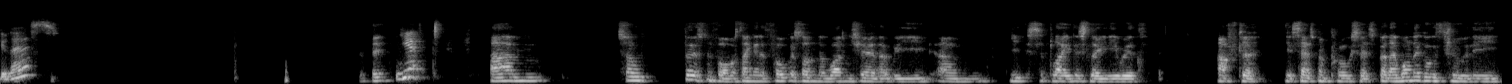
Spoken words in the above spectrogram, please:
Thank you, Les. Okay. Yeah. Um, so first and foremost, I'm going to focus on the one chair that we um, supplied this lady with after the assessment process. But I want to go through the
